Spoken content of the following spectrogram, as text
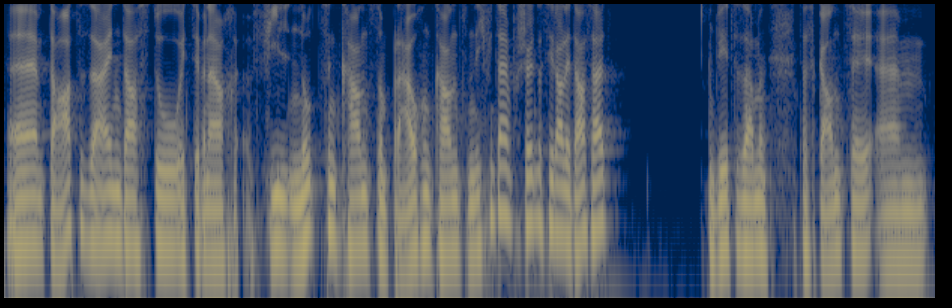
äh, da zu sein, dass du jetzt eben auch viel nutzen kannst und brauchen kannst. Und ich finde es einfach schön, dass ihr alle da seid und wir zusammen das Ganze ähm, äh,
